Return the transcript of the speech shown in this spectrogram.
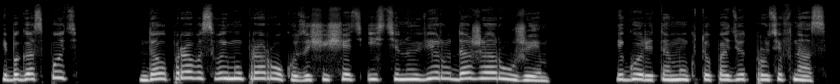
Ибо Господь дал право своему пророку защищать истинную веру даже оружием. И горе тому, кто пойдет против нас.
